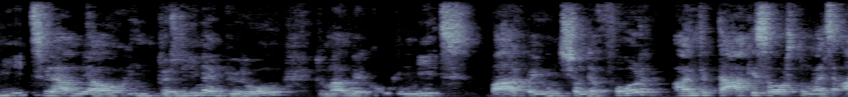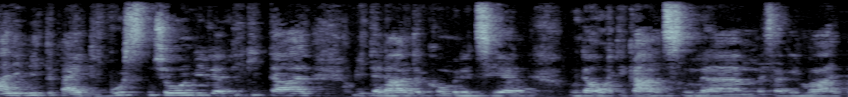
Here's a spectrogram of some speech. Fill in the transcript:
Meets. Wir haben ja auch in Berlin ein Büro. Darum haben wir Google Meets war bei uns schon davor an der Tagesordnung. Also alle Mitarbeiter wussten schon, wie wir digital miteinander kommunizieren und auch die ganzen, ähm, sage ich mal,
